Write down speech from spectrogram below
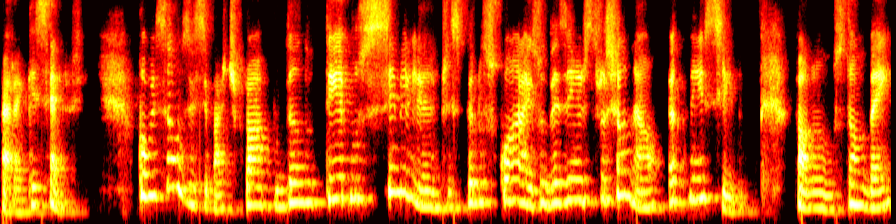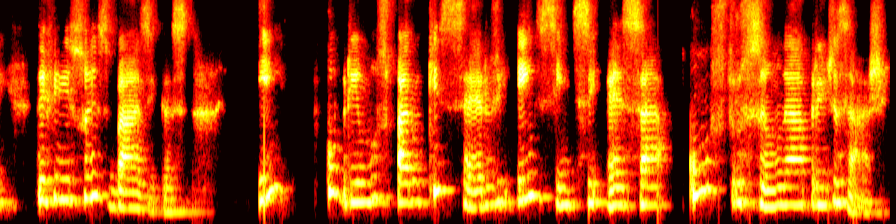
para que serve. Começamos esse bate-papo dando termos semelhantes pelos quais o desenho instrucional é conhecido. Falamos também definições básicas e cobrimos para o que serve, em síntese, essa construção da aprendizagem.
